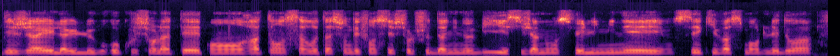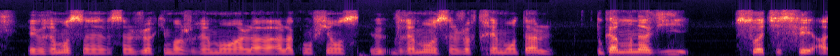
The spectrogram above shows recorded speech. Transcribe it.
Déjà, il a eu le gros coup sur la tête en ratant sa rotation défensive sur le shoot d'Anunobi. Et si jamais on se fait éliminer, on sait qu'il va se mordre les doigts. Et vraiment, c'est un, un, joueur qui marche vraiment à la, à la confiance. Euh, vraiment, c'est un joueur très mental. Donc, à mon avis, soit il se fait ah,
